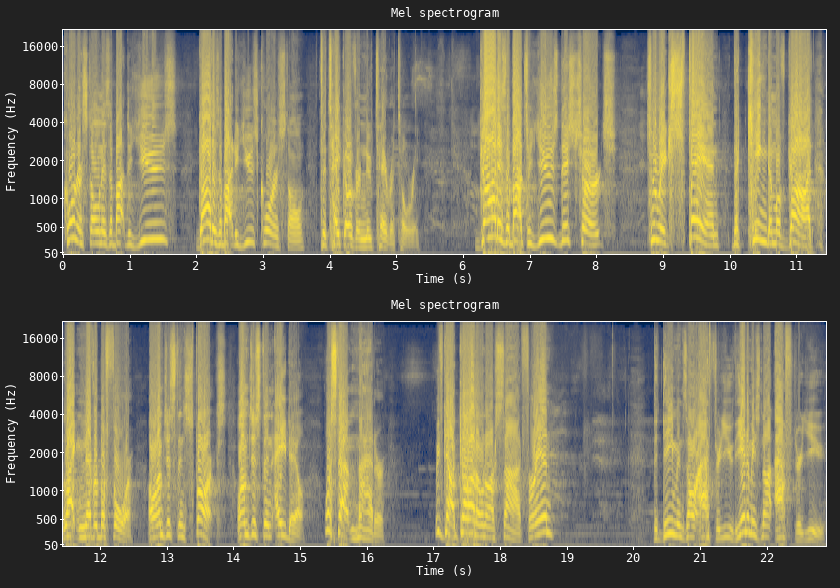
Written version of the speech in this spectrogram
Cornerstone is about to use, God is about to use Cornerstone to take over new territory. God is about to use this church to expand the kingdom of God like never before. Oh, I'm just in Sparks. Oh, I'm just in Adel. What's that matter? We've got God on our side, friend. The demons aren't after you. The enemy's not after you.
